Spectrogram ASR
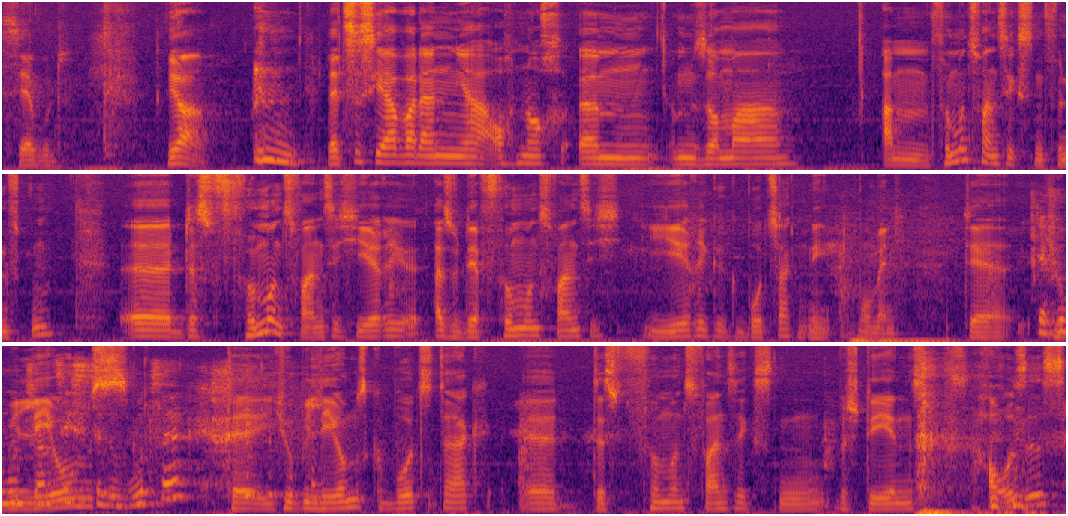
Sehr gut. Ja, letztes Jahr war dann ja auch noch ähm, im Sommer am 25.05. Äh, das 25-jährige, also der 25-jährige Geburtstag, nee, Moment, der, der Jubiläums, Geburtstag? Der Jubiläumsgeburtstag äh, des 25. Bestehens des Hauses.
